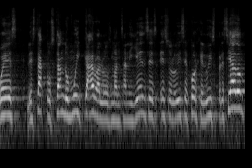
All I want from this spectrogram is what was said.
pues le está costando muy caro a los manzanillenses, eso lo dice Jorge Luis Preciado.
